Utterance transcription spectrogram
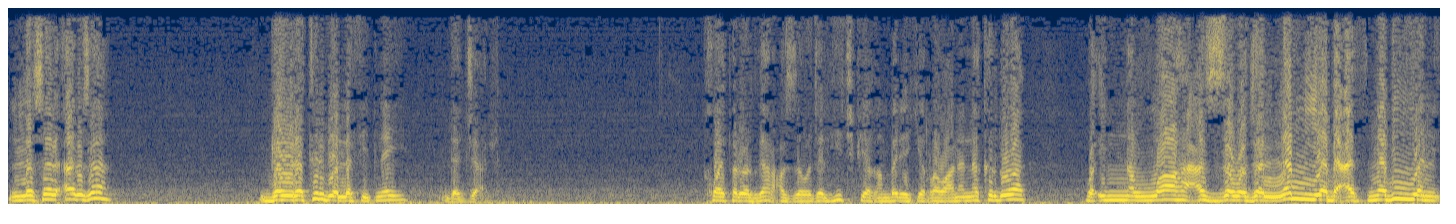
لسر أرزه گەورەتر بێت لە فیتنەی دەجال. خی پەروەردگار عز وجل هیچ پێغەمبەرێکی ڕەوانە نەکردووە وإن الله عز وجل لم يبعث نبيا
